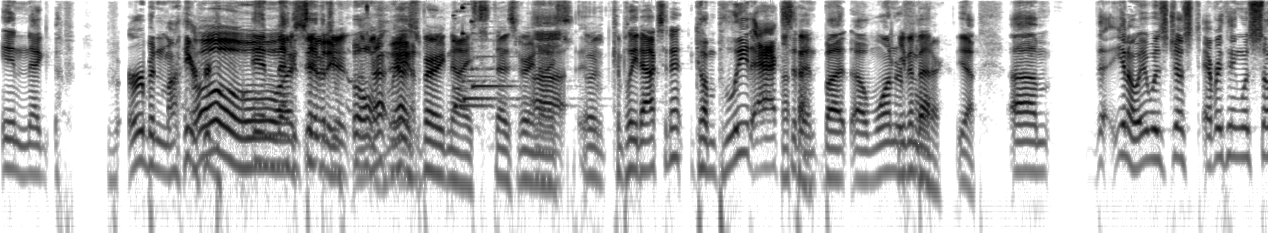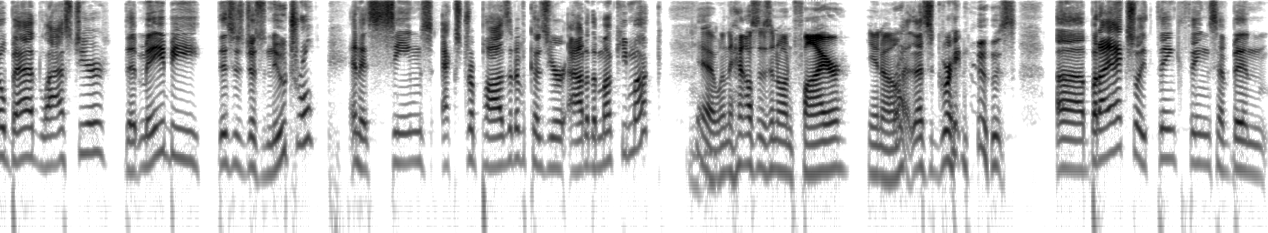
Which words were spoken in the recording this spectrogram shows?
in neg. Urban mired Oh, in I see what negativity. Oh, that, that was very nice. That was very Uh, nice. Uh, complete accident. complete accident, but uh, wonderful. Even better. Yeah. Um, you know, it was just everything was so bad last year that maybe this is just neutral, and it seems extra positive because you're out of the mucky muck. Yeah, when the house isn't on fire, you know. Right, that's great news. Uh, but I actually think things have been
